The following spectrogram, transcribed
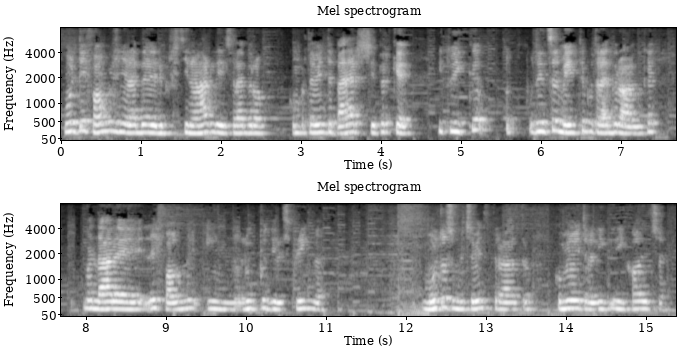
molti iPhone bisognerebbe ripristinarli, sarebbero completamente persi, perché i tweak potenzialmente potrebbero anche mandare l'iPhone in loop di respring. Molto semplicemente tra l'altro come noi tre righe di codice.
